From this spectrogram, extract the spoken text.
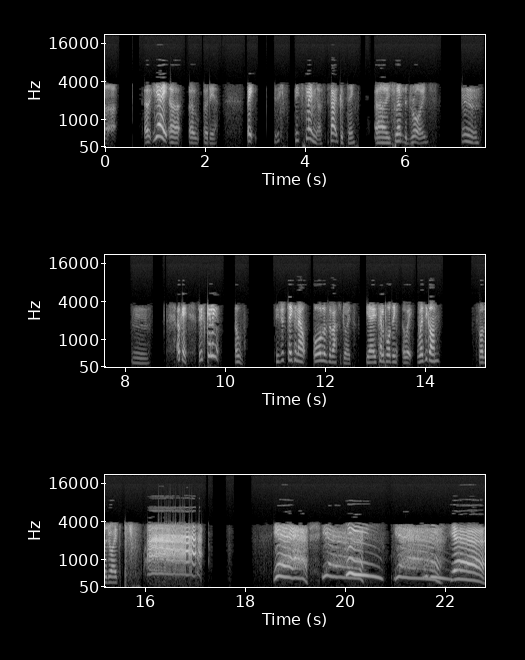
Uh, uh, yay! Uh, oh, oh dear. Wait, he's, he's flaming us. Is that a good thing? Uh, he slammed the droids. Hmm. Hmm. Okay, so he's killing. Oh, he's just taken out all of the battle droids. Yeah, he's teleporting. Oh wait, where's he gone? For the droids. Ah! Yeah! Yeah! Woo! Yeah! Woohoo. Yeah!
